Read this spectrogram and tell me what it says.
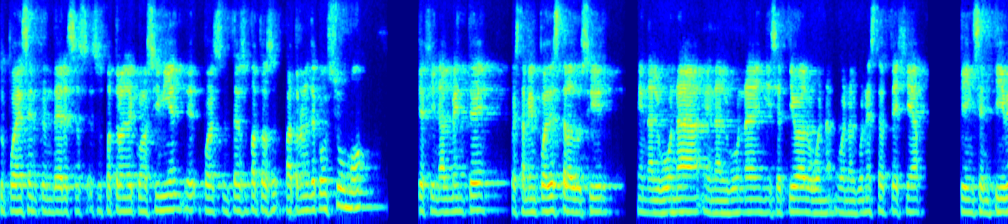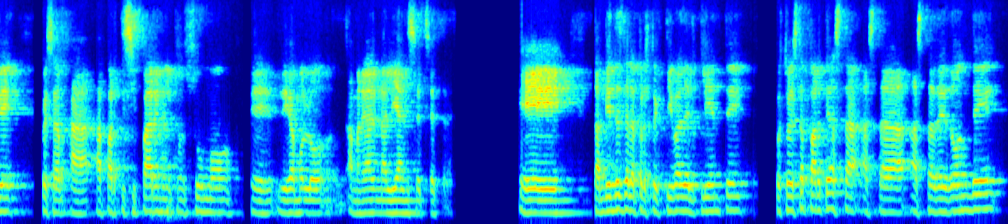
tú puedes entender esos, esos patrones de conocimiento, eh, puedes entender esos patrones de consumo que finalmente pues también puedes traducir en alguna, en alguna iniciativa o en alguna estrategia que incentive pues, a, participar en el consumo, eh, digámoslo, a manera de una alianza, etc. Eh, también desde la perspectiva del cliente, pues toda esta parte hasta, hasta, hasta de dónde,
